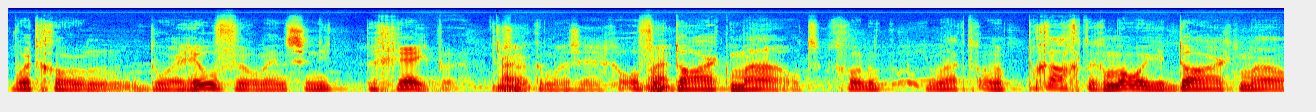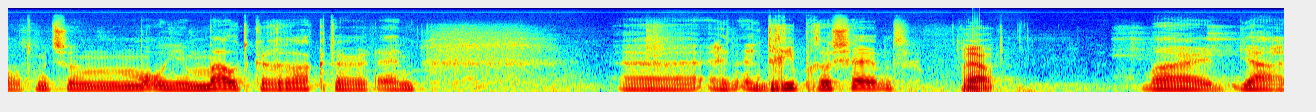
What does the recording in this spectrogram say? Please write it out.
wordt gewoon door heel veel mensen niet begrepen, zou ik maar zeggen. Of Nee. een dark malt. Gewoon een- je maakt gewoon een prachtig mooie dark malt met zo'n mooie moutkarakter en, en, en 3 procent. Ja. Maar ja,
